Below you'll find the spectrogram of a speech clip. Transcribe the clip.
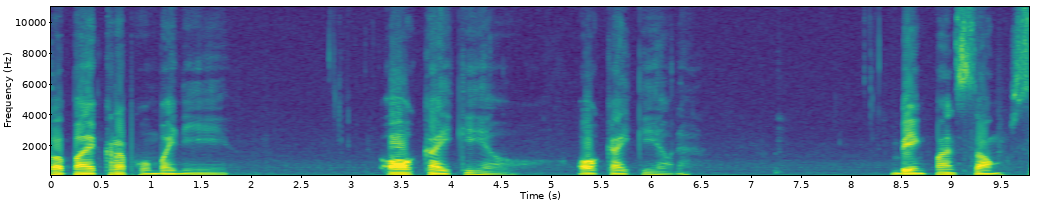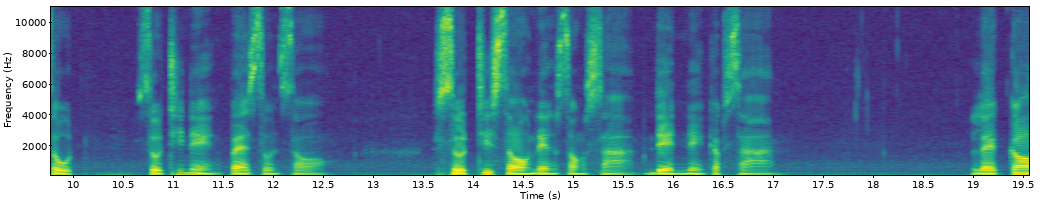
ต่อไปครับผมใบนี้อไก่เกี้ยวอไก่เกี้ยวนะ เบ่งปันสองสูตร สูตรที่หนึ่งแปดศูนย์สอง สูตรที่สองหนึ่งสองสามเด่นหนึ่งกับสามและก็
